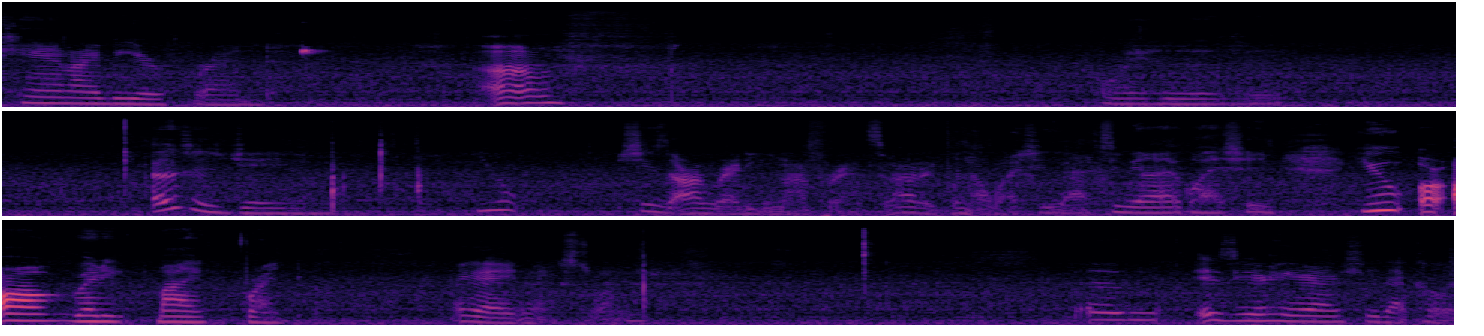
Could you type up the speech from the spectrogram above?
Can I be your friend? Um. Wait, who is it? Oh, this is Jaden. You, she's already my friend, so I don't even know why she's asking me that question. You are already my friend. Okay, next one. Um, is your hair actually that color?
